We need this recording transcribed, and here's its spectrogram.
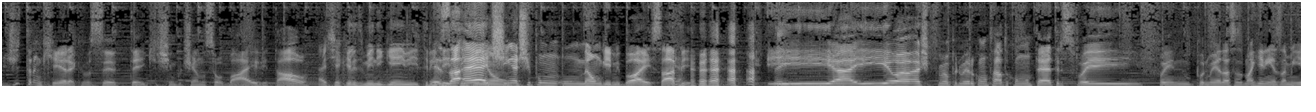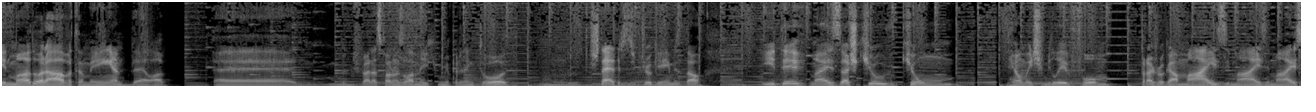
de tranqueira que você tem, que tipo, tinha no seu bairro e tal. Aí tinha aqueles minigame 35 Exa é, tinha tipo um, um não Game Boy, sabe? e aí eu acho que meu primeiro contato com o Tetris foi, foi por meio dessas maquininhas. A minha irmã adorava também, ela. é, várias formas ela meio que me apresentou mundo de Tetris, de videogames e tal. E teve, mas acho que o que um, realmente me levou pra jogar mais e mais e mais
